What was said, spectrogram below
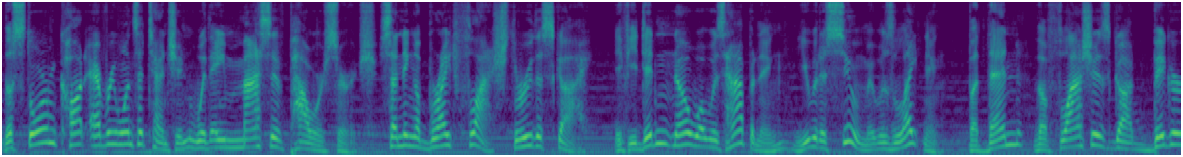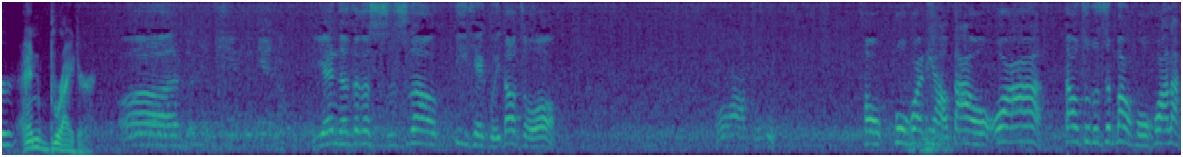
The storm caught everyone's attention with a massive power surge, sending a bright flash through the sky. If you didn't know what was happening, you would assume it was lightning. But then, the flashes got bigger and brighter. 呃，沿着这个十四号地铁轨道走哦。哇， 好破坏力好大哦！哇，到处都是爆火花了！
